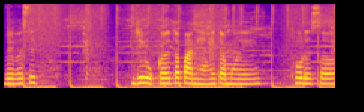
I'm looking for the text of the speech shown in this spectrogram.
व्यवस्थित जे उकळतं पाणी आहे त्यामुळे थोडंसं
